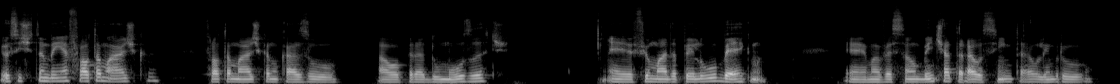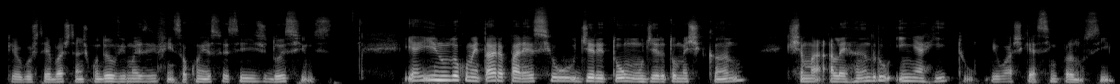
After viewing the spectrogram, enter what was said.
eu assisti também a Flauta Mágica, Flauta Mágica, no caso, a ópera do Mozart, é, filmada pelo Bergman. É uma versão bem teatral, assim, tá? Eu lembro que eu gostei bastante quando eu vi, mas enfim, só conheço esses dois filmes. E aí no documentário aparece o diretor, um diretor mexicano, que chama Alejandro Iñárritu, eu acho que é assim que pronuncia.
